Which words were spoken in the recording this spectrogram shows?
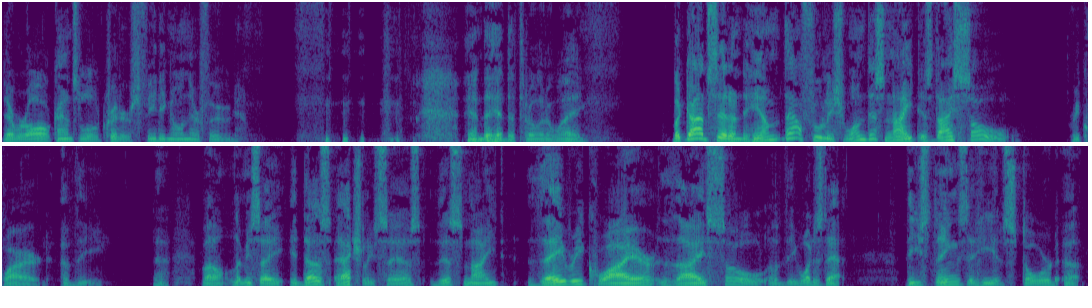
There were all kinds of little critters feeding on their food. and they had to throw it away. But God said unto him, Thou foolish one, this night is thy soul required of thee. Uh, well, let me say, it does actually says, This night they require thy soul of thee. What is that? These things that he had stored up.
